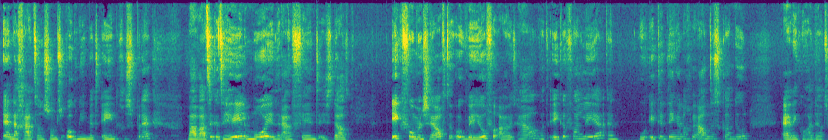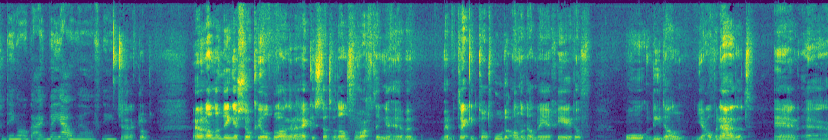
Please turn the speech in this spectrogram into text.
En dat gaat dan soms ook niet met één gesprek. Maar wat ik het hele mooie eraan vind, is dat ik voor mezelf er ook weer heel veel uithaal. Wat ik ervan leer en hoe ik de dingen nog weer anders kan doen. En ik hoor dat soort dingen ook eigenlijk bij jou wel, of niet? Ja, dat klopt. Maar een ander ding is ook heel belangrijk, is dat we dan verwachtingen hebben met betrekking tot hoe de ander dan reageert. Of hoe die dan jou benadert. En uh,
